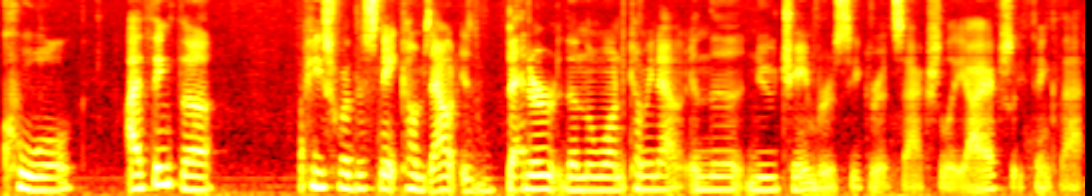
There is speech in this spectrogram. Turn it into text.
cool. I think the piece where the snake comes out is better than the one coming out in the new Chamber of Secrets, actually. I actually think that.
